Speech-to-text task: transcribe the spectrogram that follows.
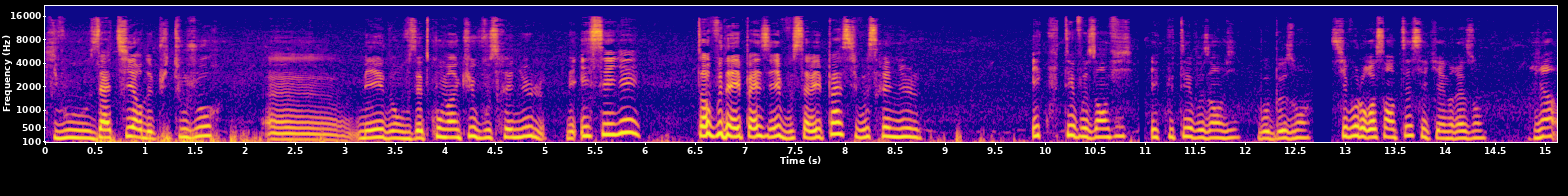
qui vous attire depuis toujours euh, mais dont vous êtes convaincu que vous serez nul. Mais essayez Tant que vous n'avez pas essayé, vous ne savez pas si vous serez nul. Écoutez vos envies, écoutez vos envies, vos besoins. Si vous le ressentez, c'est qu'il y a une raison. Rien,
